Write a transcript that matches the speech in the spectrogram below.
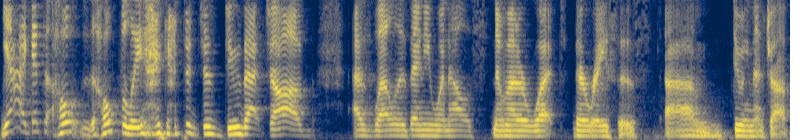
yeah, I get to hope. Hopefully, I get to just do that job as well as anyone else, no matter what their race is, um, doing that job.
